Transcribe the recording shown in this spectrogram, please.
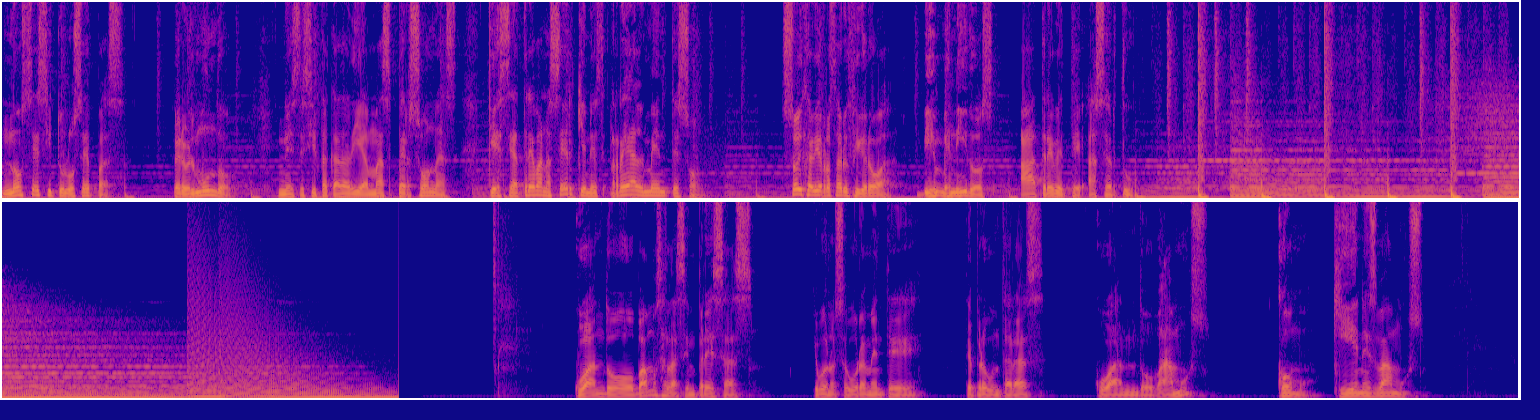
No sé si tú lo sepas, pero el mundo necesita cada día más personas que se atrevan a ser quienes realmente son. Soy Javier Rosario Figueroa. Bienvenidos a Atrévete a ser tú. Cuando vamos a las empresas, y bueno, seguramente te preguntarás, ¿cuándo vamos? ¿Cómo? ¿Quiénes vamos?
